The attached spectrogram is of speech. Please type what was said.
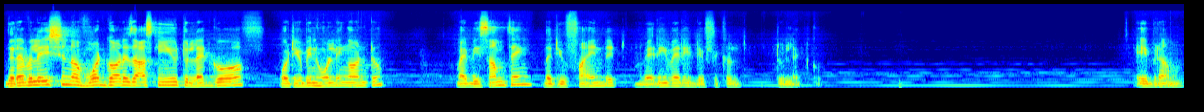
the revelation of what God is asking you to let go of, what you've been holding on to, might be something that you find it very, very difficult to let go. Abraham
